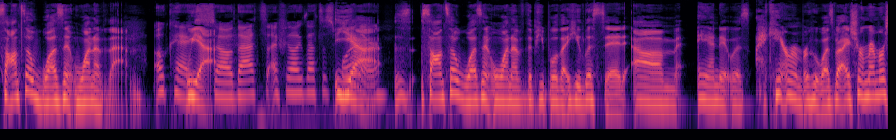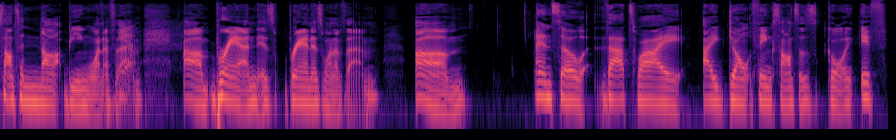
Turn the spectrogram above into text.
sansa wasn't one of them Okay. Yeah. So that's. I feel like that's a spoiler. yeah, Sansa wasn't one of the people that he listed. Um, and it was I can't remember who it was, but I just remember Sansa not being one of them. Um, Bran is Bran is one of them. Um, and so that's why I don't think Sansa's going. If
